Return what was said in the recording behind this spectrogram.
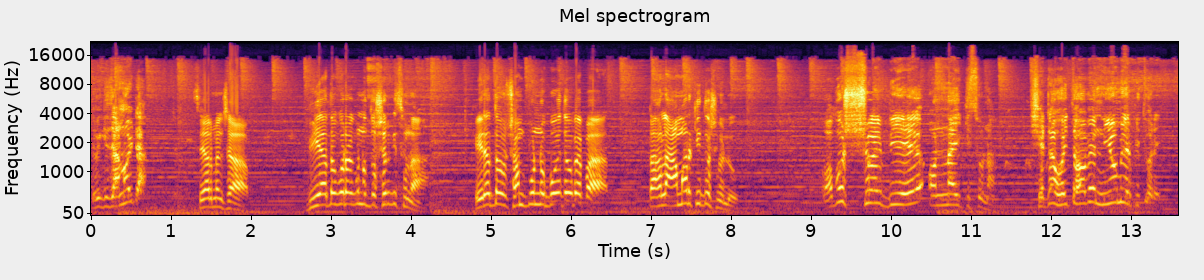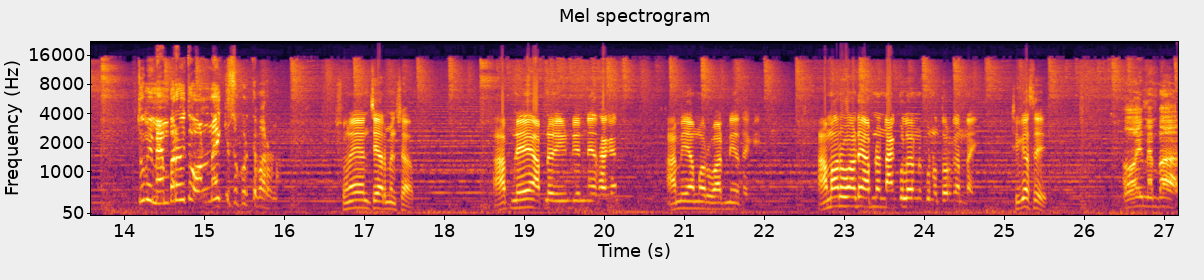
তুমি কি জানো এটা? চেয়ারম্যান সাহেব বিয়া তো করার কোনো দোষের কিছু না। এটা তো সম্পূর্ণ বৈধ ব্যাপার। তাহলে আমার কি দোষ হইল অবশ্যই বিয়ে অন্যায় কিছু না। সেটা হইতে হবে নিয়মের ভিতরে। তুমি মেম্বার হইতে অন্যায় কিছু করতে পারো না। শুনেন চেয়ারম্যান সাহেব আপনি আপনার ইউনিয়ন নিয়ে থাকেন আমি আমার ওয়ার্ড নিয়ে থাকি। আমার ওয়ার্ডে আপনার নাক গলানোর কোনো দরকার নাই ঠিক আছে? ওই মেম্বার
